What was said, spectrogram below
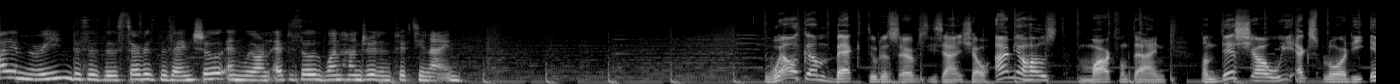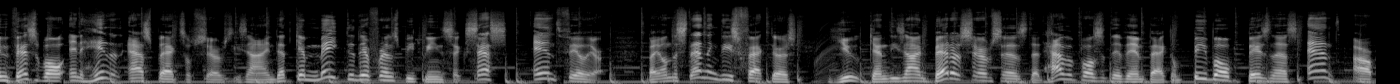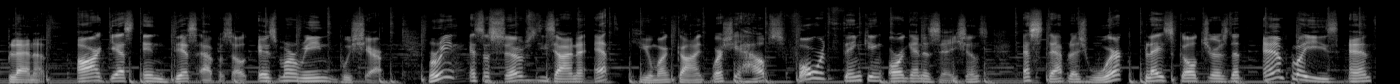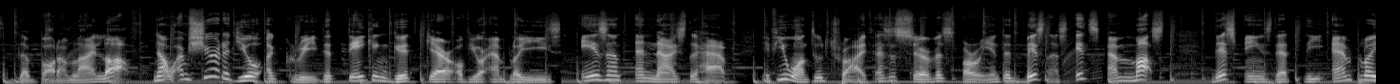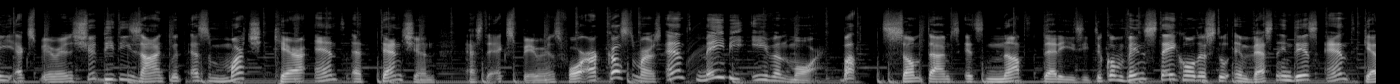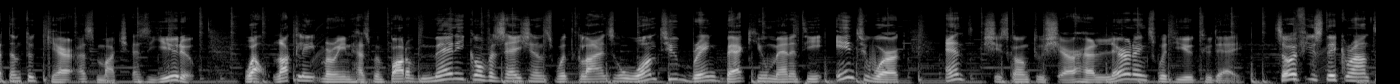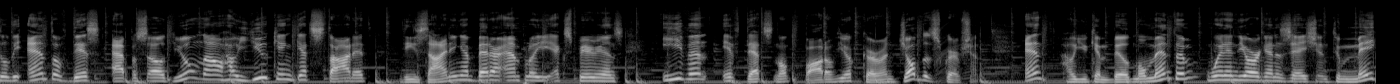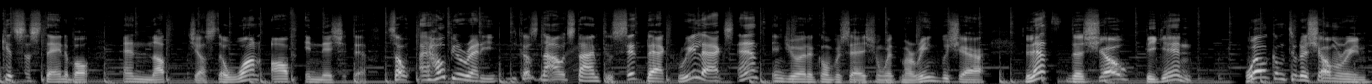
Hi, I'm Maureen. This is the Service Design Show, and we're on episode 159. Welcome back to the Service Design Show. I'm your host, Marc Fonteijn. On this show, we explore the invisible and hidden aspects of service design that can make the difference between success and failure. By understanding these factors, you can design better services that have a positive impact on people, business, and our planet. Our guest in this episode is Maureen Boucher. Maureen is a service designer at Humankind, where she helps forward thinking organizations establish workplace cultures that employees and the bottom line love. Now, I'm sure that you'll agree that taking good care of your employees isn't a nice to have if you want to thrive as a service oriented business. It's a must. This means that the employee experience should be designed with as much care and attention as the experience for our customers and maybe even more. But sometimes it's not that easy to convince stakeholders to invest in this and get them to care as much as you do. Well, luckily, Maureen has been part of many conversations with clients who want to bring back humanity into work and she's going to share her learnings with you today. So if you stick around till the end of this episode, you'll know how you can get started designing a better employee experience even if that's not part of your current job description and how you can build momentum within the organization to make it sustainable and not just a one off initiative. So I hope you're ready because now it's time to sit back, relax, and enjoy the conversation with Maureen Boucher. Let the show begin. Welcome to the show, Maureen.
